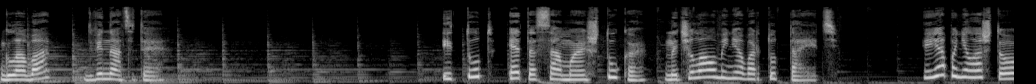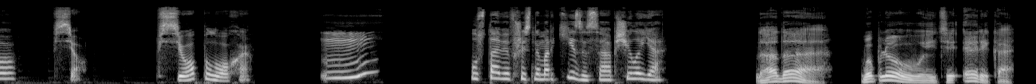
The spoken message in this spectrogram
Глава 12 И тут эта самая штука начала у меня во рту таять. И я поняла, что все. Все плохо. «М -м Уставившись на маркиза, сообщила я. «Да-да, выплевываете Эрика».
